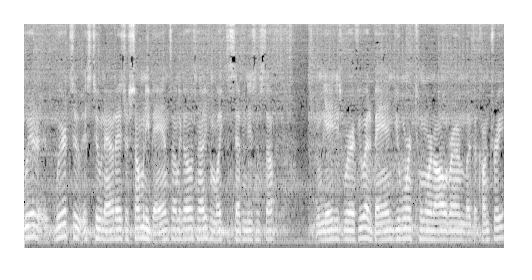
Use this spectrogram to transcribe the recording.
weird weird to is too nowadays. There's so many bands on the go. It's not even like the 70s and stuff. In the 80s, where if you had a band, you weren't touring all around like a country.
